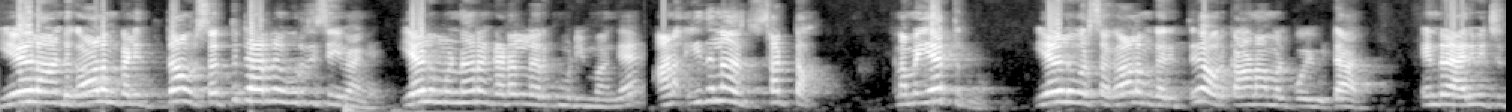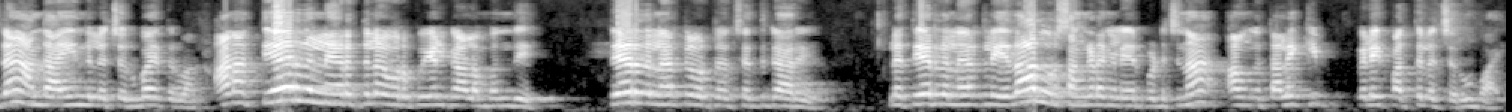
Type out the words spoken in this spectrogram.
ஏழு ஆண்டு காலம் கழித்து தான் அவர் செத்துட்டாருன்னு உறுதி செய்வாங்க. ஏழு மணி நேரம் கடல்ல இருக்க முடியுமாங்க? ஆனா இதெல்லாம் சட்டம். நம்ம ஏத்துக்கணும். ஏழு வருஷ காலம் கழித்து அவர் காணாமல் போய்விட்டார் என்று அறிவிச்சு தான் அந்த ஐந்து லட்சம் ரூபாய் தருவாங்க. ஆனா தேர்தல் நேரத்துல ஒரு புயல் காலம் வந்து தேர்தல் நேரத்தில் ஒருத்தர் செத்துட்டாரு. இல்லை தேர்தல் நேரத்தில் ஏதாவது ஒரு சங்கடங்கள் ஏற்பட்டுச்சுன்னா அவங்க தலைக்கு விலை பத்து லட்சம் ரூபாய்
